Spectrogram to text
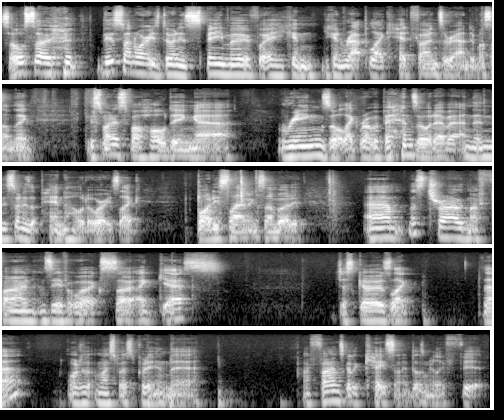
So also this one where he's doing his spinny move where he can you can wrap like headphones around him or something. This one is for holding uh, rings or like rubber bands or whatever, and then this one is a pen holder where he's like body slamming somebody. Um, let's try with my phone and see if it works. So I guess it just goes like that, or am I supposed to put it in there? My phone's got a case on it, doesn't really fit.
